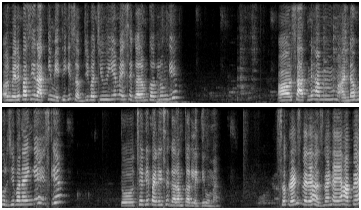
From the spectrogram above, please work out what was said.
और मेरे पास ये रात की मेथी की सब्ज़ी बची हुई है, मैं इसे गरम कर लूँगी। और साथ में हम अंडा भुर्जी बनाएँगे इसके। तो चलिए पहले इसे गरम कर लेती हूँ मैं। सो so फ्रेंड्स मेरे हस्बैंड है यहाँ पे।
